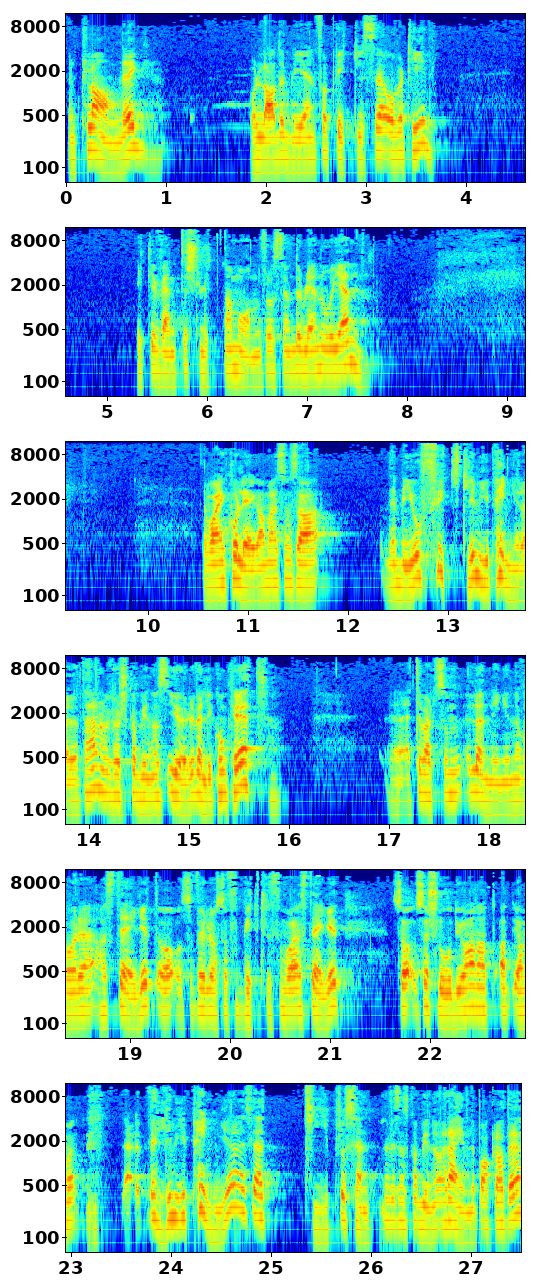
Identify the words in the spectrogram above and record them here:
Men planlegg og la det bli en forpliktelse over tid. Ikke vent til slutten av måneden for å se om det ble noe igjen. Det var en kollega av meg som sa det blir jo fryktelig mye penger av dette her når vi først skal begynne å gjøre det veldig konkret. Eh, etter hvert som lønningene våre har steget, og selvfølgelig også forpliktelsen vår har steget, så, så slo det jo han at, at ja, det er veldig mye penger. Det er 10 hvis en skal begynne å regne på akkurat det.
